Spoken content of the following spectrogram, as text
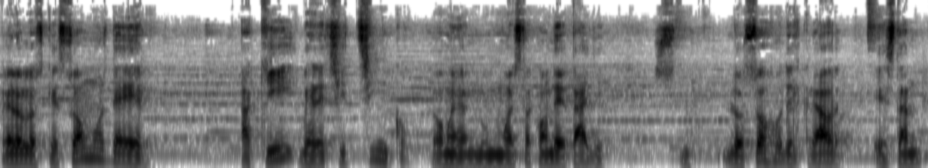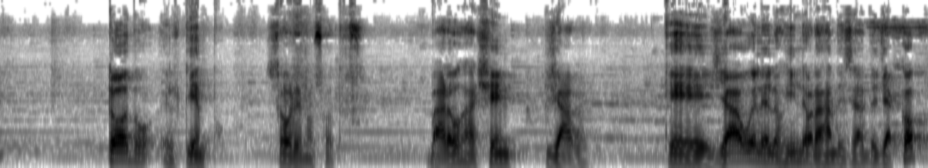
Pero los que somos de Él, aquí Berechit 5 lo muestra con detalle. Los ojos del Creador están todo el tiempo sobre nosotros. Baruch Hashem Yahweh. Que Yahweh, el Elohim de Abraham, de Jacob,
